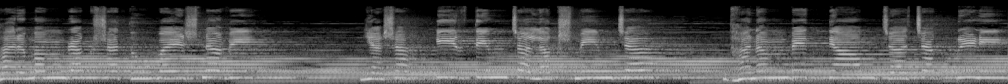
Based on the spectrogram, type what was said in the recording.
धर्मं रक्षतु वैष्णवी। यशः कीर्तिं च लक्ष्मीं च। धनं विद्यां च चक्रिणी।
